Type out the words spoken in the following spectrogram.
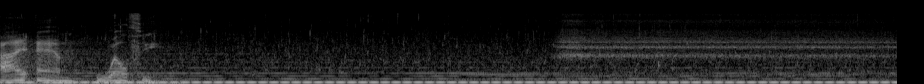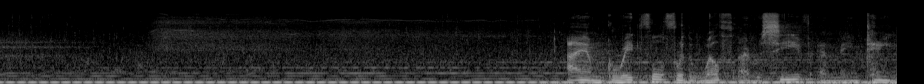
I am wealthy. I am grateful for the wealth I receive and maintain.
